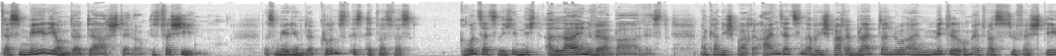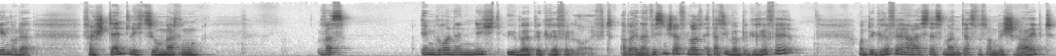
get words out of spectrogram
das Medium der Darstellung ist verschieden. Das Medium der Kunst ist etwas, was grundsätzlich nicht allein verbal ist. Man kann die Sprache einsetzen, aber die Sprache bleibt dann nur ein Mittel, um etwas zu verstehen oder verständlich zu machen, was im Grunde nicht über Begriffe läuft. Aber in der Wissenschaft läuft etwas über Begriffe und Begriffe heißt, dass man das, was man beschreibt,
